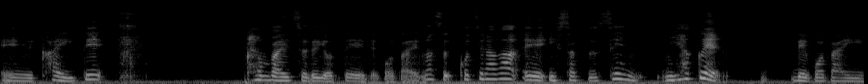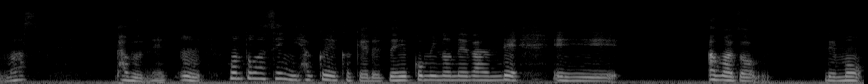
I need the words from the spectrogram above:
えー、書いて販売する予定でございますこちらが、えー、1冊1200円でございます多分ね。うん。本当は1200円かける税込みの値段で、えー、Amazon でも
